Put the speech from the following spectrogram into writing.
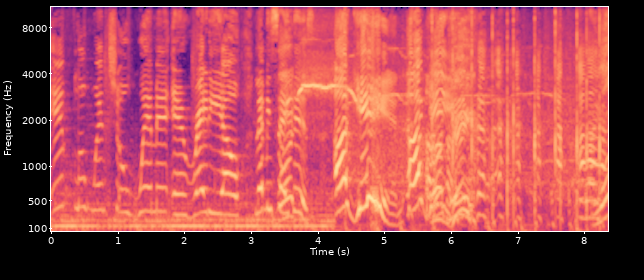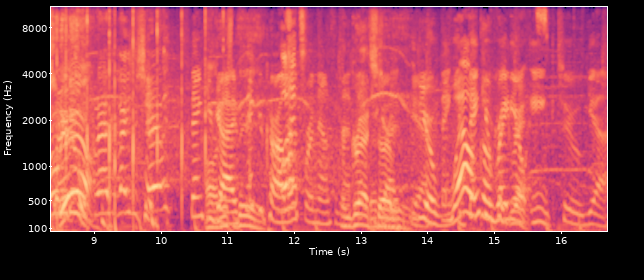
influential women in radio. Let me say What? this again. Again. Won't? Congratulations, Shirley. Thank you Oh, guys. Thank you, Carla, What? for announcing that. Congrats, Thank you, Shirley. guys. Yeah. You're Thank welcome. You. Thank you, Radio Congrats. Ink. Too. Yeah.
